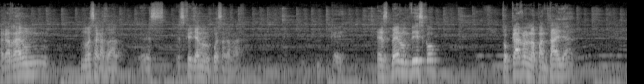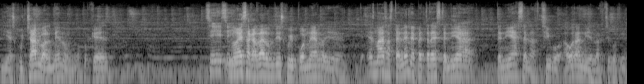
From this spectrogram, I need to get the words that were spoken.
agarrar un... No es agarrar, es, es que ya no lo puedes agarrar. ¿Qué? Es ver un disco, tocarlo en la pantalla y escucharlo al menos, ¿no? Porque Sí, sí. no es agarrar un disco y ponerlo. y, es más, hasta el MP3 tenía tenías el archivo, ahora ni el archivo tiene.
